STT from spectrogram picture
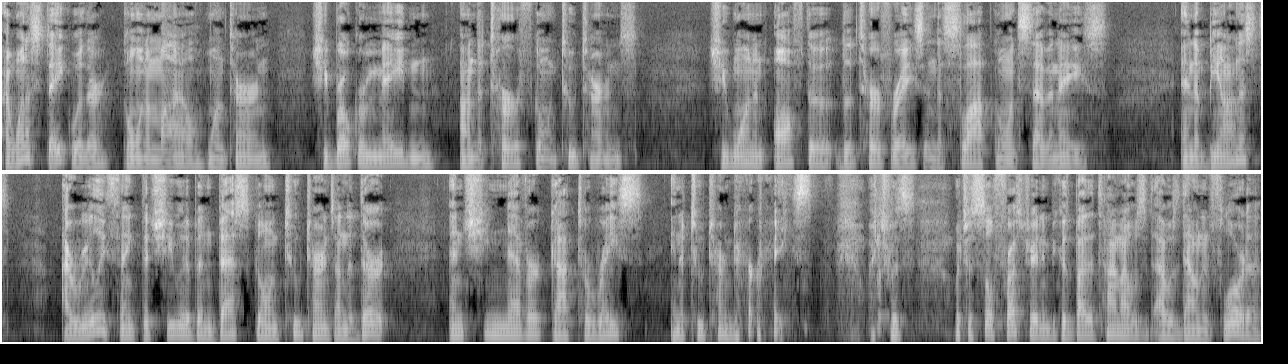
I won a stake with her going a mile one turn. She broke her maiden on the turf going two turns. She won an off the, the turf race in the slop going seven ace. And to be honest, I really think that she would have been best going two turns on the dirt and she never got to race in a two-turn dirt race, which was which was so frustrating because by the time I was I was down in Florida,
